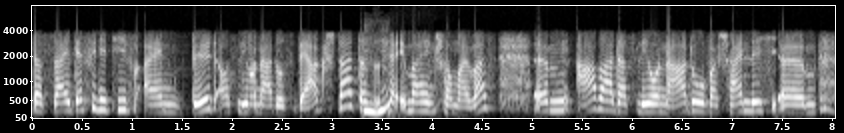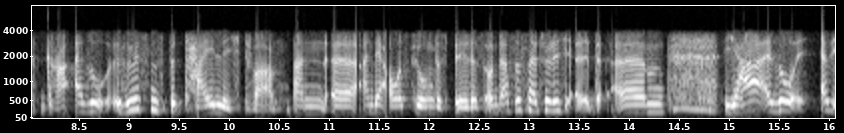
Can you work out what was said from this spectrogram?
das sei definitiv ein Bild aus Leonardos Werkstatt. Das mhm. ist ja immerhin schon mal was. Ähm, aber dass Leonardo wahrscheinlich ähm, also höchstens beteiligt war an, äh, an der Ausführung des Bildes. Und das ist natürlich, äh, ähm, ja, also, also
